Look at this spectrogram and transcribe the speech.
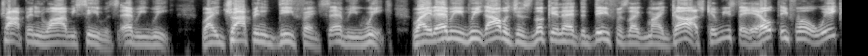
dropping wide receivers every week, right? Dropping defense every week, right? Every week, I was just looking at the defense like, my gosh, can we stay healthy for a week,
